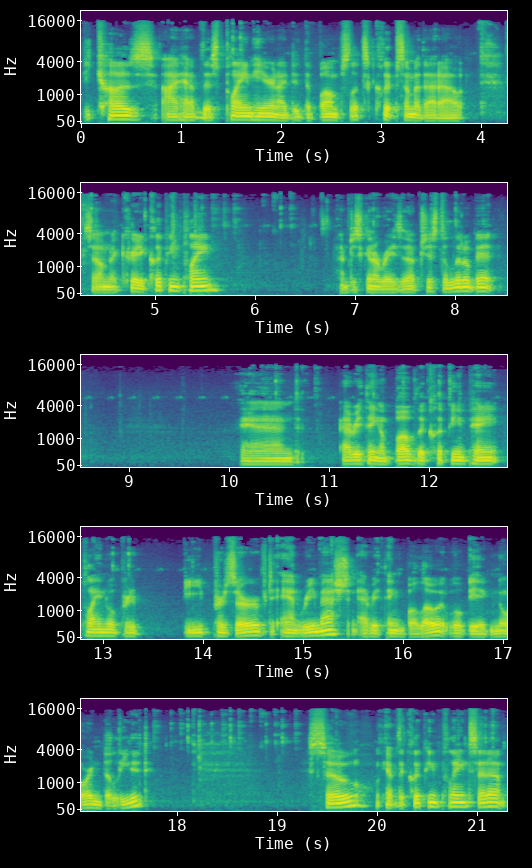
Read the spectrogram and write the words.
because I have this plane here and I did the bumps. Let's clip some of that out. So I'm going to create a clipping plane. I'm just going to raise it up just a little bit. And everything above the clipping plane will be preserved and remeshed and everything below it will be ignored and deleted. So we have the clipping plane set up.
